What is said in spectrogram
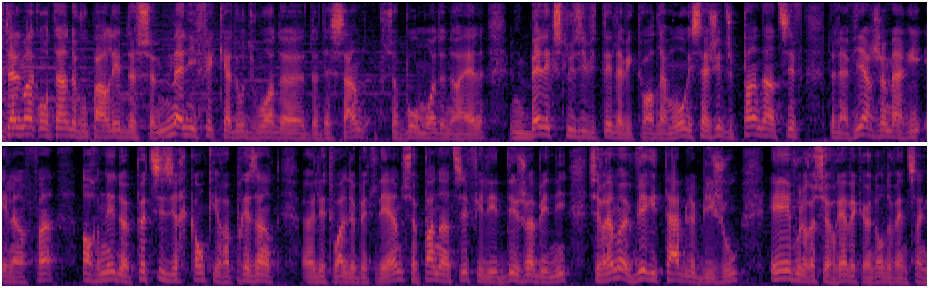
Suis tellement content de vous parler de ce magnifique cadeau du mois de, de décembre, ce beau mois de Noël, une belle exclusivité de la victoire de l'amour. Il s'agit du pendentif de la Vierge Marie et l'enfant, orné d'un petit zircon qui représente euh, l'étoile de Bethléem. Ce pendentif, il est déjà béni. C'est vraiment un véritable bijou et vous le recevrez avec un don de 25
